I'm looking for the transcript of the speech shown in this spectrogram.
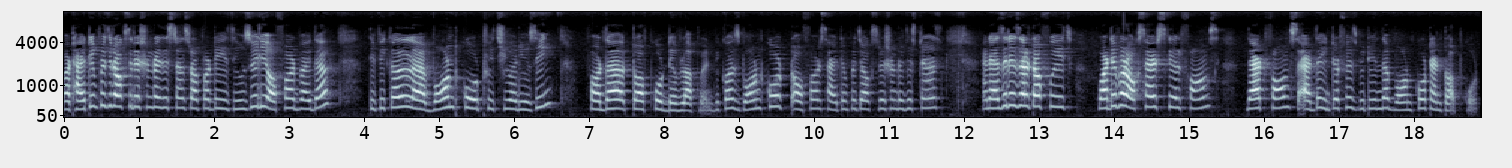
but high temperature oxidation resistance property is usually offered by the typical uh, bond coat which you are using for the top coat development. Because bond coat offers high temperature oxidation resistance and as a result of which whatever oxide scale forms that forms at the interface between the bond coat and top coat.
